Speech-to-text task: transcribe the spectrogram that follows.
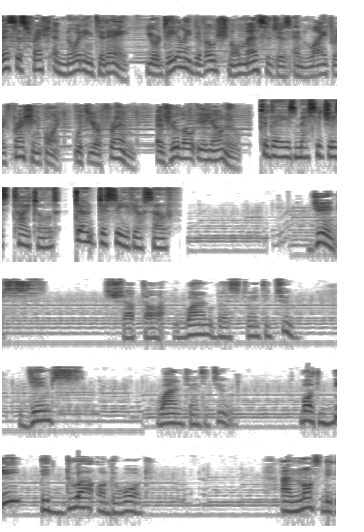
This is Fresh Anointing Today, your daily devotional messages and life refreshing point with your friend, Ajulo Ionu. Today's message is titled, Don't Deceive Yourself. James chapter 1 verse 22. James 1 22. But be the doer of the word and not the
